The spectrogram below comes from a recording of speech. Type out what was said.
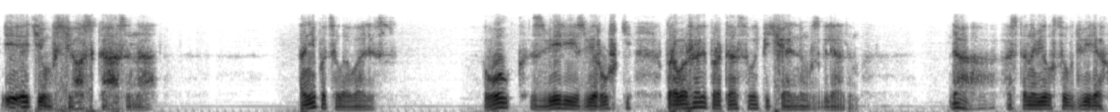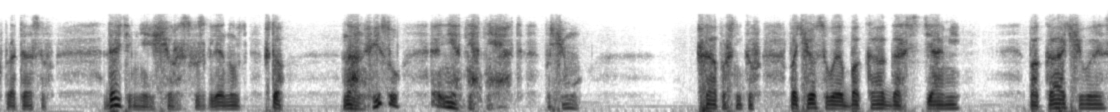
и этим все сказано». Они поцеловались. Волк, звери и зверушки провожали Протасова печальным взглядом. «Да», — остановился в дверях Протасов, — «дайте мне еще раз взглянуть». «Что, на Анфису? Нет, нет, нет. Почему?» Шапошников, почесывая бока горстями, покачиваясь,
